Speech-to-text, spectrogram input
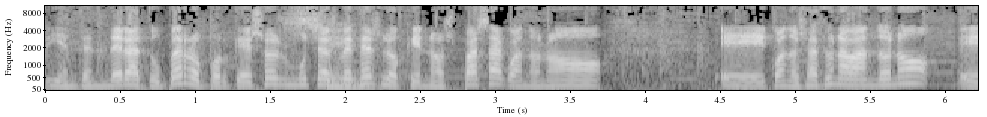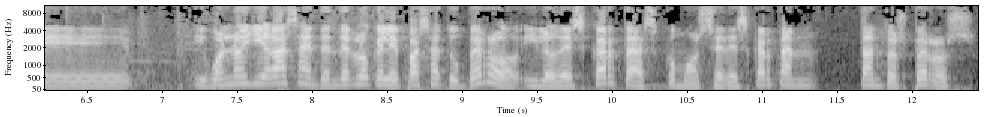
y entender a tu perro porque eso es muchas Sí. veces lo que nos pasa cuando no eh, cuando se hace un abandono eh, igual no llegas a entender lo que le pasa a tu perro y lo descartas como se descartan tantos perros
